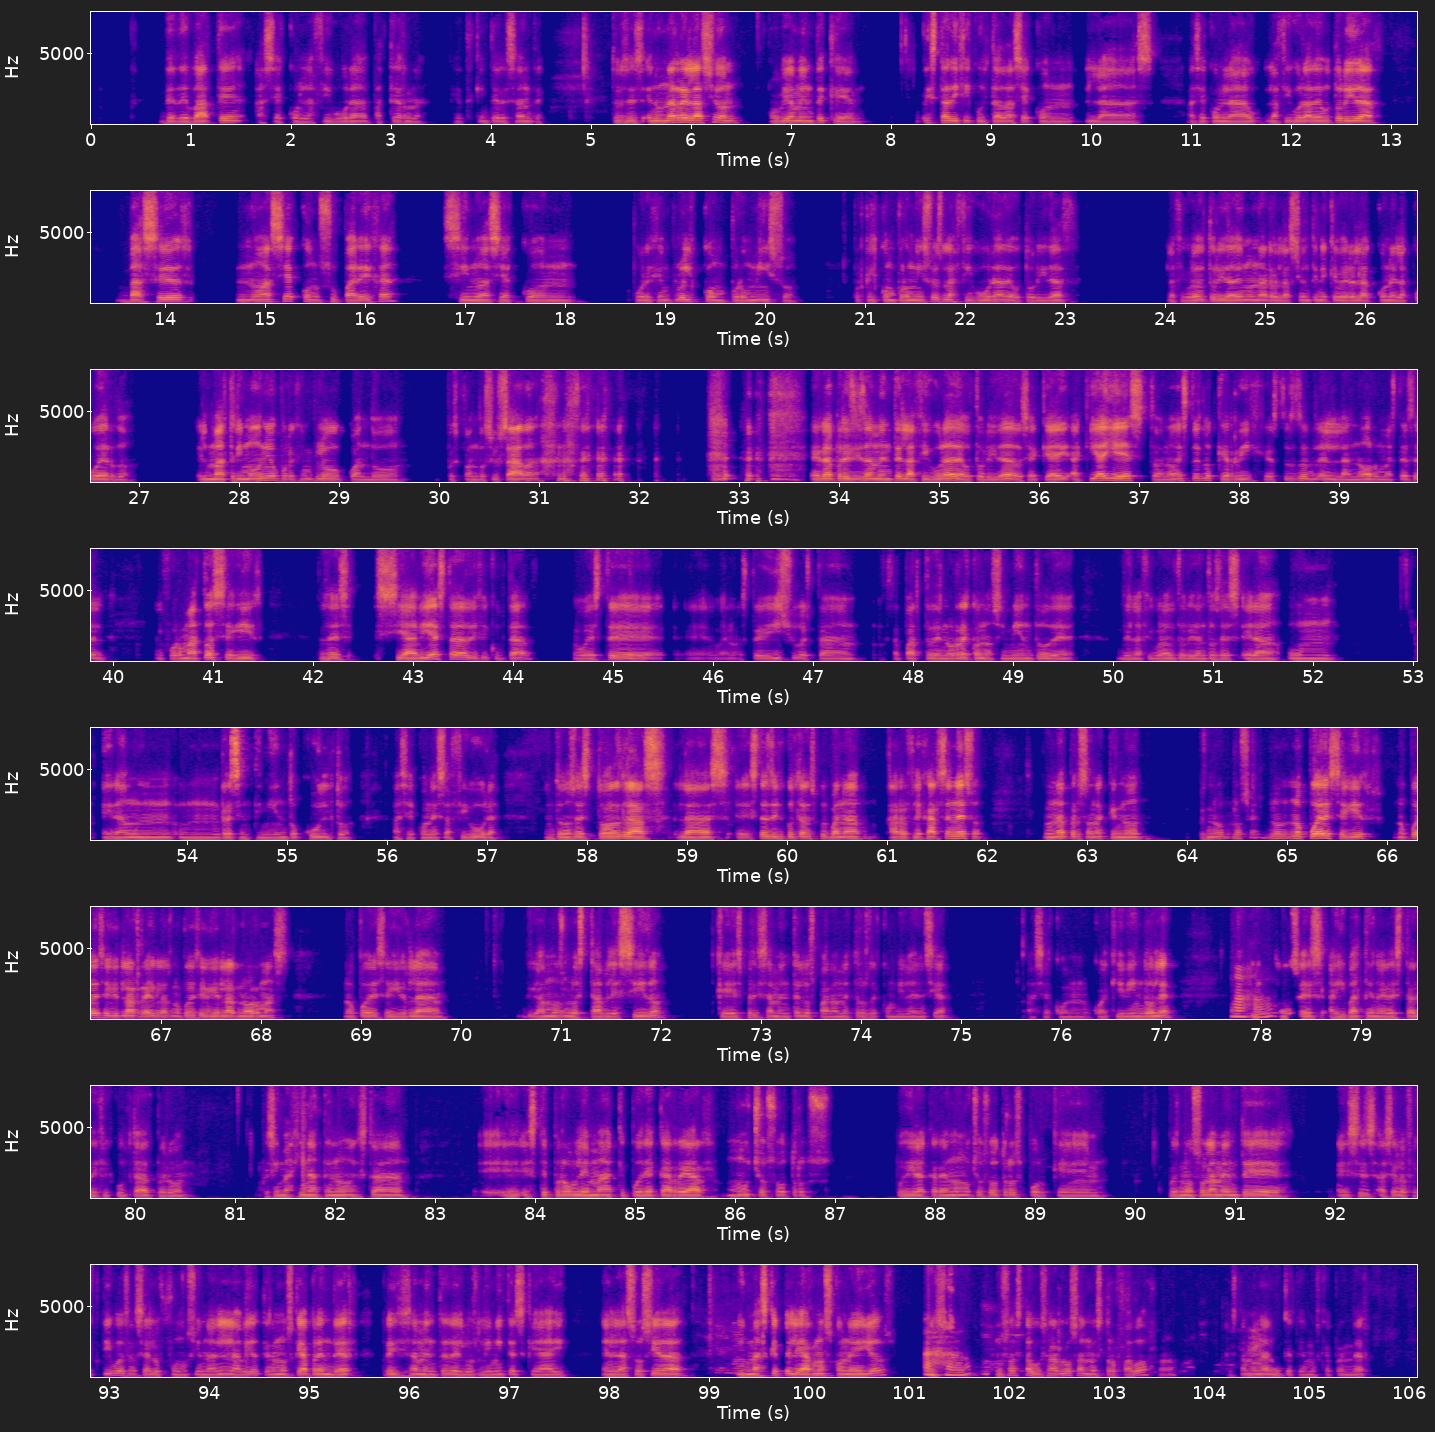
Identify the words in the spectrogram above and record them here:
de debate hacia con la figura paterna. Fíjate qué interesante. Entonces, en una relación, obviamente que esta dificultad hacia con las hacia con la, la figura de autoridad va a ser no hacia con su pareja, sino hacia con, por ejemplo, el compromiso, porque el compromiso es la figura de autoridad. La figura de autoridad en una relación tiene que ver con el acuerdo. El matrimonio, por ejemplo, cuando, pues cuando se usaba, era precisamente la figura de autoridad. O sea, que hay, aquí hay esto, ¿no? Esto es lo que rige, esto es la norma, este es el, el formato a seguir. Entonces, si había esta dificultad, o este, eh, bueno, este issue, esta, esta parte de no reconocimiento de, de, la figura de autoridad, entonces era un, era un, un, resentimiento oculto hacia con esa figura. Entonces, todas las, las estas dificultades pues, van a, a, reflejarse en eso, en una persona que no, pues no, no sé, no, no puede seguir, no puede seguir las reglas, no puede seguir las normas, no puede seguir la, digamos, lo establecido que es precisamente los parámetros de convivencia hacia con cualquier índole. Entonces ahí va a tener esta dificultad, pero pues imagínate, ¿no? Esta, eh, este problema que puede acarrear muchos otros, puede ir acarreando muchos otros porque pues no solamente es hacia lo efectivo, es hacia lo funcional en la vida. Tenemos que aprender precisamente de los límites que hay en la sociedad y más que pelearnos con ellos, pues, incluso hasta usarlos a nuestro favor, ¿no? Es también algo que tenemos que aprender.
